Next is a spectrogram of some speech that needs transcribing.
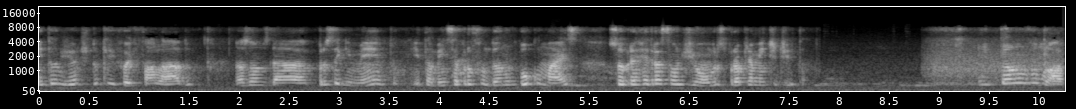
Então, diante do que foi falado, nós vamos dar prosseguimento e também se aprofundando um pouco mais sobre a retração de ombros propriamente dita. Então, vamos lá.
